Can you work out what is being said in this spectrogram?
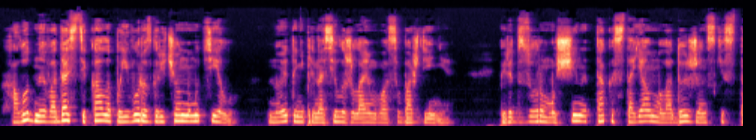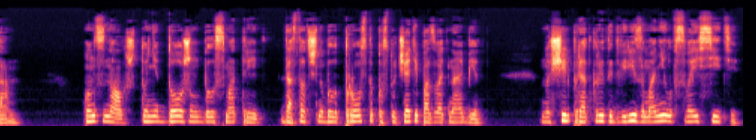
Холодная вода стекала по его разгоряченному телу, но это не приносило желаемого освобождения. Перед взором мужчины так и стоял молодой женский стан. Он знал, что не должен был смотреть, достаточно было просто постучать и позвать на обед. Но щель при открытой двери заманила в свои сети,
